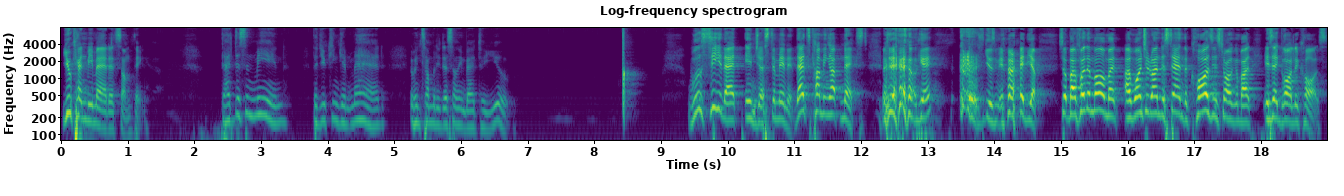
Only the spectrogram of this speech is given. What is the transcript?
You can be mad at something. That doesn't mean that you can get mad when somebody does something bad to you. We'll see that in just a minute. That's coming up next. Okay? Excuse me. All right yep so, but for the moment, I want you to understand the cause he's talking about is a godly cause.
